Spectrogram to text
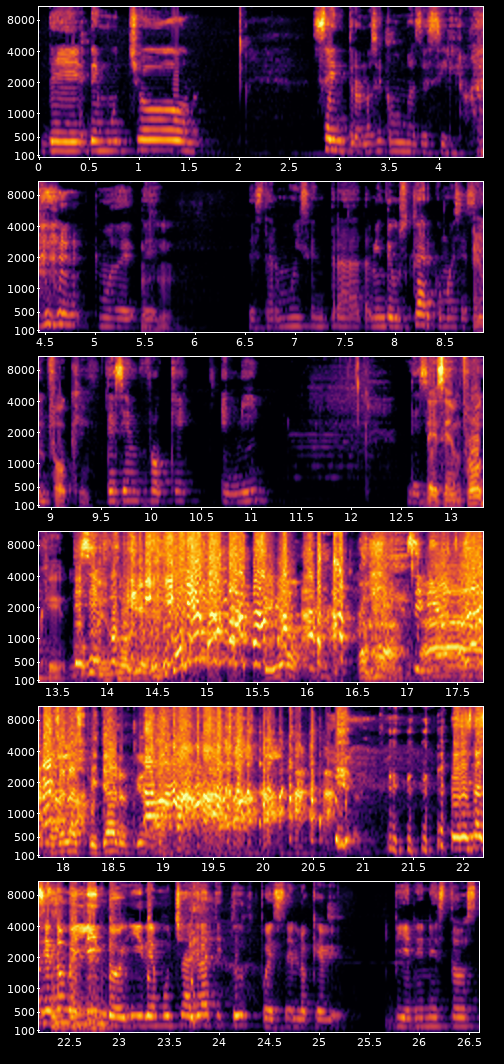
de, de mucho centro, no sé cómo más decirlo, como de, de- Ujú. de estar muy centrada, también de buscar como ese centro, Enfoque. desenfoque en mí. Desenfoque. Desenfoque. enfoque. ¿Sí vio? Sí, Ah, no se las pillaron. Pero está siendo muy lindo y de mucha gratitud, pues, en lo que vienen estos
